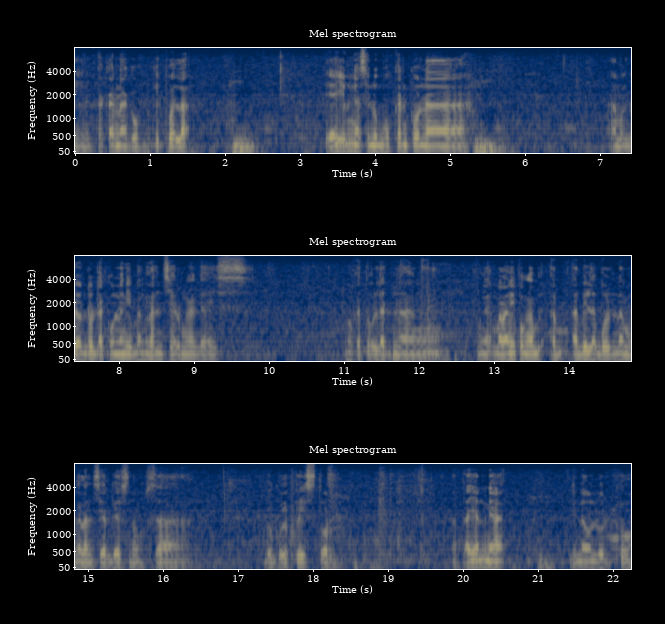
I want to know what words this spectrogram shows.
Eh, nagtaka na ako bakit wala? Kaya yun nga, sinubukan ko na ah, mag-download ako ng ibang launcher mga guys. No, katulad ng mga, marami pong ab- ab- available na mga launcher guys no? Sa Google Play Store. At ayan nga, dinownload ko.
